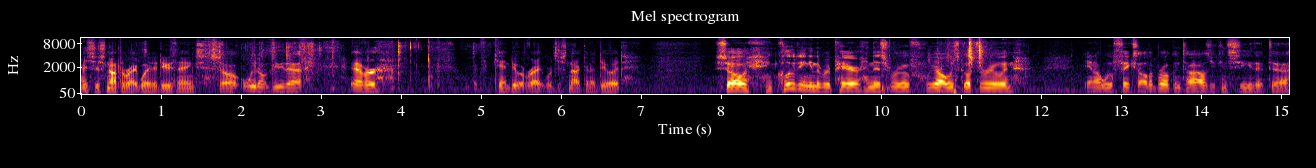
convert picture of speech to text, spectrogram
it's just not the right way to do things. So we don't do that ever. If you can't do it right, we're just not going to do it. So, including in the repair in this roof, we always go through and, you know, we'll fix all the broken tiles. You can see that uh,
